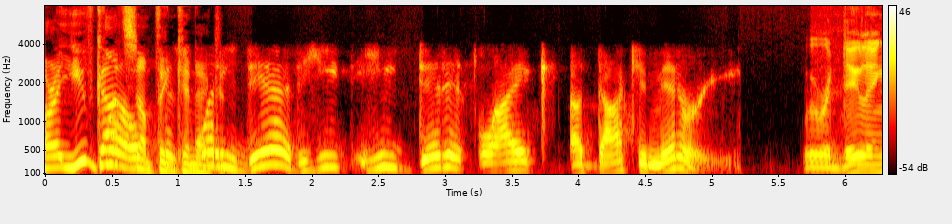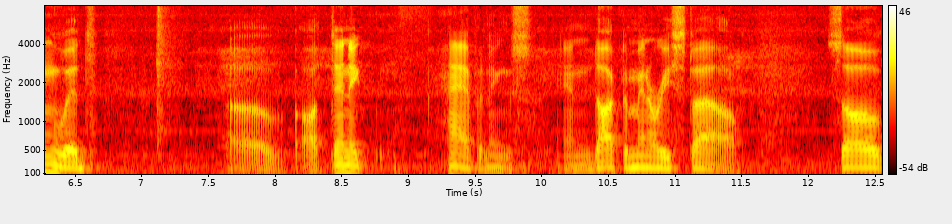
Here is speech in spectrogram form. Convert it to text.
All right, you've got well, something connected. What he did, he he did it like a documentary. We were dealing with uh, authentic happenings in documentary style. So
